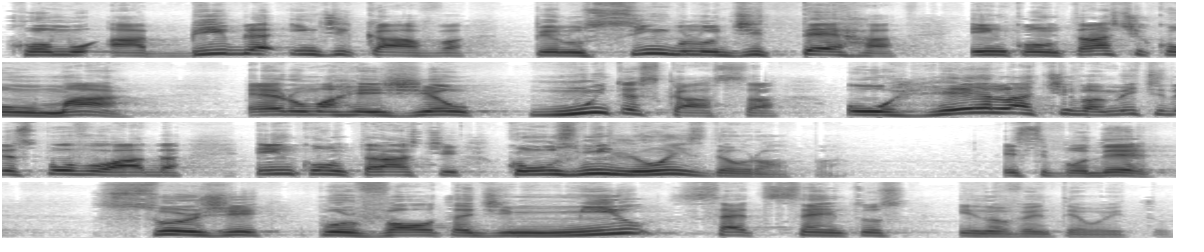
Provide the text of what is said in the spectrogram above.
como a Bíblia indicava pelo símbolo de terra em contraste com o mar, era uma região muito escassa ou relativamente despovoada em contraste com os milhões da Europa. Esse poder surge por volta de 1798.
